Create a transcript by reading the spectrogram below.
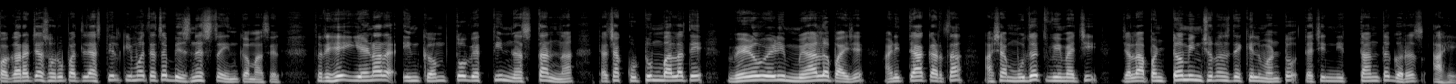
पगाराच्या स्वरूपातले असतील किंवा त्याचं बिझनेसचं इन्कम असेल तर हे येणारं इन्कम तो व्यक्ती नसताना त्याच्या कुटुंबाला ते वेळोवेळी मिळालं पाहिजे आणि त्याकरता अशा मुदत विम्याची ज्याला आपण टर्म इन्शुरन्स देखील म्हणतो त्याची नितांत गरज आहे.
